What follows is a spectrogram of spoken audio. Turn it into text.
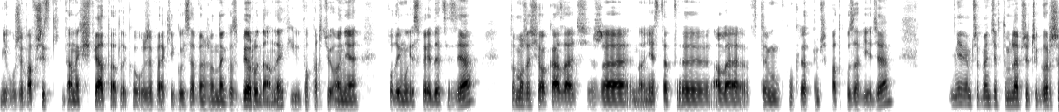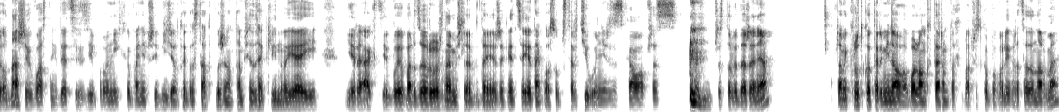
nie używa wszystkich danych świata, tylko używa jakiegoś zawężonego zbioru danych i w oparciu o nie podejmuje swoje decyzje, to może się okazać, że no niestety, ale w tym konkretnym przypadku zawiedzie. Nie wiem, czy będzie w tym lepszy czy gorszy od naszych własnych decyzji, bo nikt chyba nie przewidział tego statku, że on tam się zaklinuje i, i reakcje były bardzo różne. Myślę, wydaje, że więcej jednak osób straciło niż zyskało przez, przez to wydarzenie przynajmniej krótkoterminowo, bo long term to chyba wszystko powoli wraca do normy.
